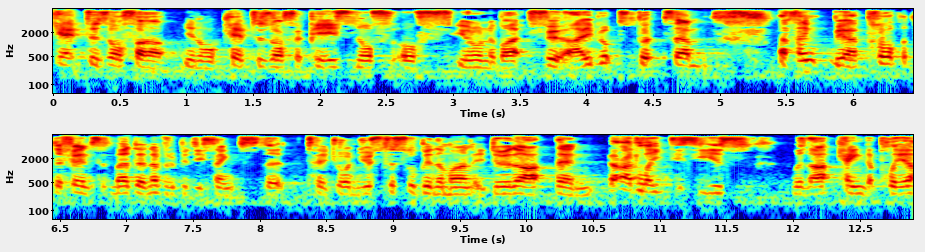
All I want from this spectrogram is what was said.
kept us off a you know kept us off a pace and off, off you know on the back foot at Ibrox. But um, I think we are proper defensive mid, and everybody thinks that uh, John Eustace will be the man to do that. Then I'd like to see us with that kind of player.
